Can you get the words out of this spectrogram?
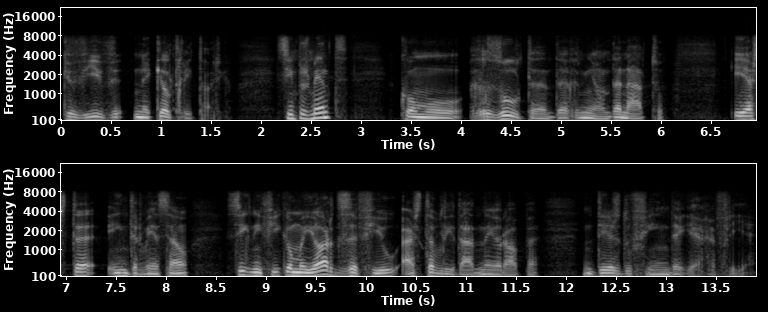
que vive naquele território. Simplesmente, como resulta da reunião da NATO, esta intervenção significa o maior desafio à estabilidade na Europa desde o fim da Guerra Fria.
